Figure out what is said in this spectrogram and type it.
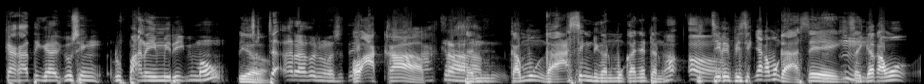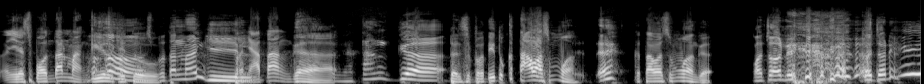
kakak tingkatku sing rupane mirip mau Iya. cedak karo aku maksudnya. Oh akrab. akrab. Dan kamu nggak asing dengan mukanya dan Heeh. ciri fisiknya kamu nggak asing, Mm-mm. sehingga kamu ya spontan manggil Heeh, gitu. Sebutan manggil. Ternyata enggak. Ternyata enggak. Dan seperti itu ketawa semua. Eh? Ketawa semua enggak? Koncone. Kocone, "Eh,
